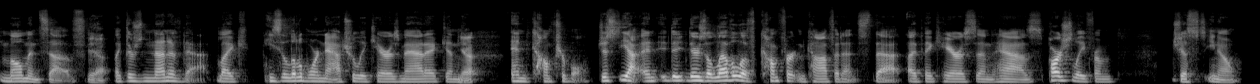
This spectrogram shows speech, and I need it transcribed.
moments of. Yeah. Like there's none of that. Like he's a little more naturally charismatic and Yeah. And comfortable. Just yeah, and th- there's a level of comfort and confidence that I think Harrison has, partially from just you know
